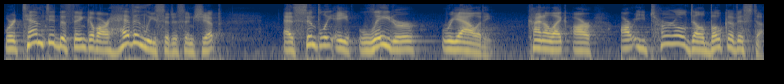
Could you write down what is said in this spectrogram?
we're tempted to think of our heavenly citizenship as simply a later reality, kind of like our, our eternal Del Boca Vista.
